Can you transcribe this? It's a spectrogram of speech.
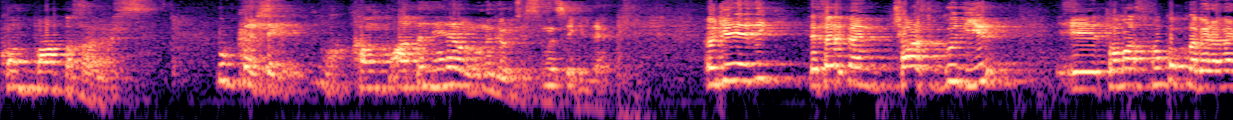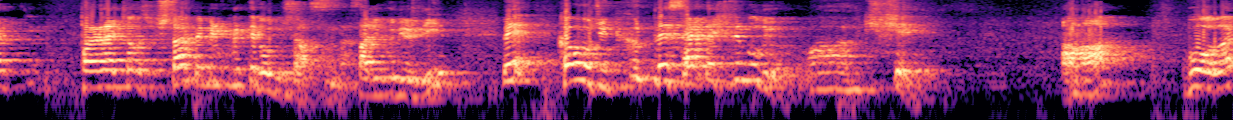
kompound tasarlarız. Bu karışık, bu kompoundda neler olduğunu göreceğiz bu şekilde. Önce ne dedik? Tesadüfen Charles Goodyear, e, Thomas Hancock'la beraber paralel çalışmışlar ve birlikte bulmuşlar aslında. Sadece Goodyear değil. Ve kavuçun kükürtle sertleştirme oluyor. Aa müthiş bir şey. Ama bu olay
